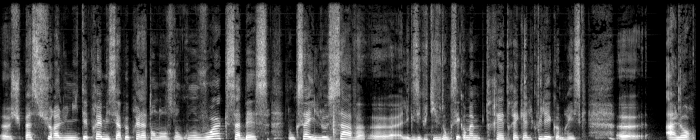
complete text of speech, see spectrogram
Euh, je ne suis pas sûre à l'unité près, mais c'est à peu près la tendance. Donc on voit que ça baisse. Donc ça, ils le savent, euh, l'exécutif. Donc c'est quand même très, très calculé comme risque. Euh, alors,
